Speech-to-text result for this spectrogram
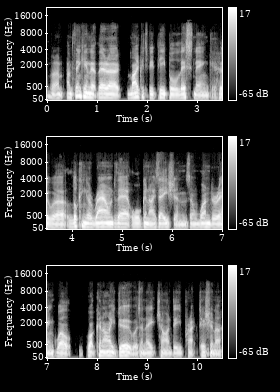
But I'm, I'm thinking that there are likely to be people listening who are looking around their organizations and wondering, well, what can I do as an HRD practitioner?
